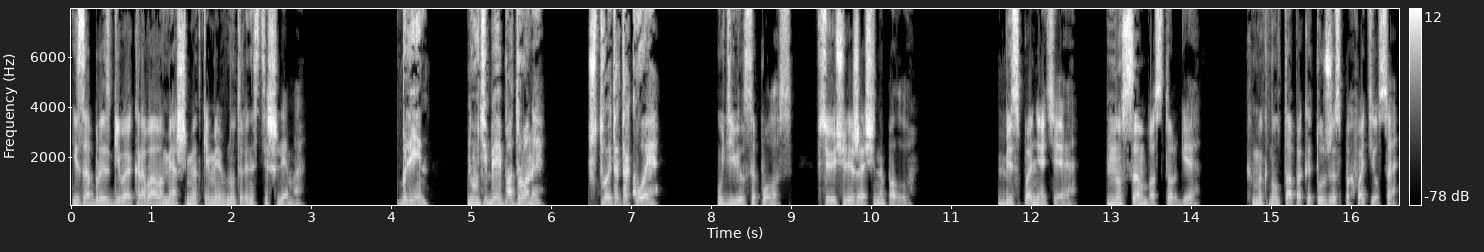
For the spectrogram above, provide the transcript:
и забрызгивая кровавыми ошметками внутренности шлема. «Блин, ну у тебя и патроны! Что это такое?» Удивился Полос, все еще лежащий на полу. «Без понятия, но сам в восторге», хмыкнул Тапок и тут же спохватился.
